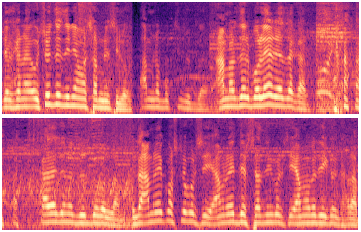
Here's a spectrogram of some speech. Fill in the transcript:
জেলখানায় ওই চোদ্দ দিনই আমার সামনে ছিল। আমরা মুক্তিযোদ্ধা। আমাদের বলে রেজাকার। কাদের জন্য যুদ্ধ করলাম? কিন্তু আমরা এই কষ্ট করছি আমরা এই দেশ স্বাধীন করছি আমাদের এই খারাপ।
